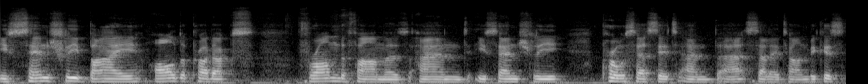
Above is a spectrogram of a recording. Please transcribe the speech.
essentially buy all the products from the farmers and essentially process it and uh, sell it on. Because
